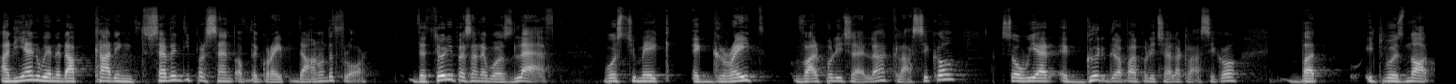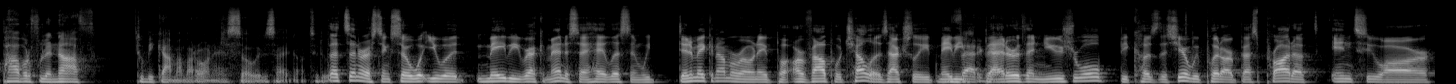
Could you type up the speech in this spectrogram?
At the end we ended up cutting 70% of the grape down on the floor. The 30% that was left was to make a great valpolicella classico. So we had a good valpolicella classico but it was not powerful enough to become a amarone so we decided not to do it That's interesting. So what you would maybe recommend is say, hey, listen, we didn't make an Amarone, but our Valpolicella is actually maybe Very good. better than usual because this year we put our best product into our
